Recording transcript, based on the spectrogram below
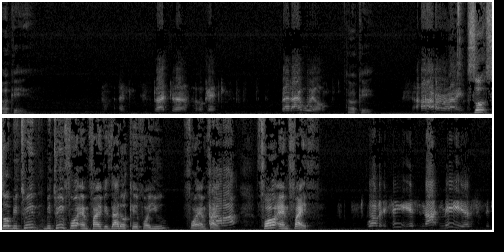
okay. But uh, okay, but I will. Okay. All right. So, so between between four and five, is that okay for you? Four and five. Uh-huh. Four and five. Well, see, it's not me. It's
